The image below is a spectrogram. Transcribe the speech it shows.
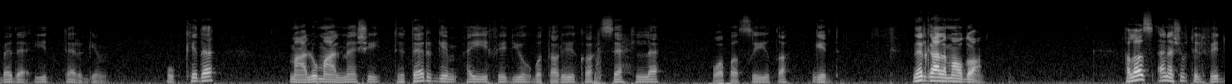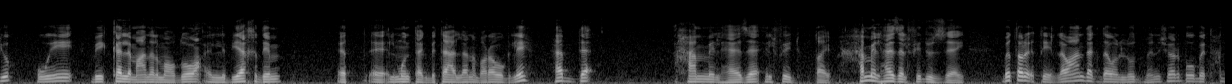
بدأ يترجم. وبكده معلومة على الماشي تترجم أي فيديو بطريقة سهلة وبسيطة جدا. نرجع لموضوعنا. خلاص أنا شفت الفيديو وبيتكلم عن الموضوع اللي بيخدم المنتج بتاع اللي أنا بروج له هبدأ أحمل هذا الفيديو. طيب أحمل هذا الفيديو إزاي؟ بطريقتين. لو عندك download manager وبتحط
